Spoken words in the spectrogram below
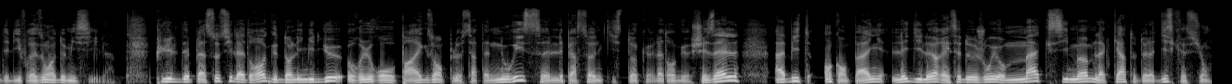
des livraisons à domicile. Puis il déplace aussi la drogue dans les milieux ruraux. Par exemple, certaines nourrices, les personnes qui stockent la drogue chez elles, habitent en campagne. Les dealers essaient de jouer au maximum la carte de la discrétion.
